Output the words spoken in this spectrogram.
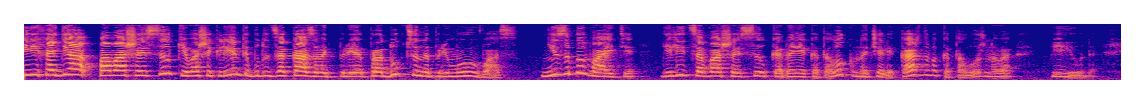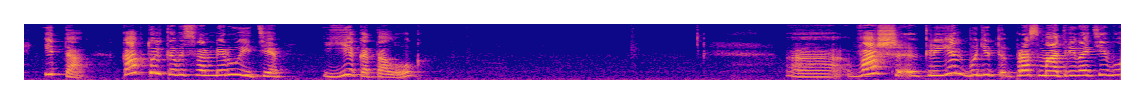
Переходя по вашей ссылке, ваши клиенты будут заказывать продукцию напрямую у вас. Не забывайте делиться вашей ссылкой на e-каталог в начале каждого каталожного периода. Итак, как только вы сформируете e-каталог, А, ваш клиент будет просматривать его,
